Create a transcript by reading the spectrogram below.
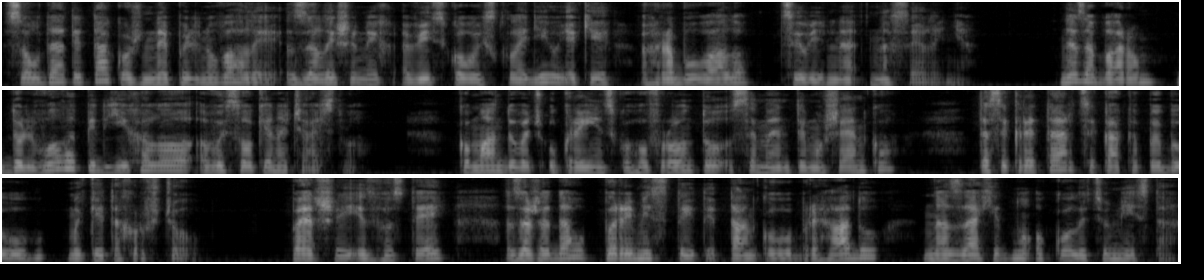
солдати також не пильнували залишених військових складів, які грабувало цивільне населення. Незабаром до Львова під'їхало високе начальство, командувач Українського фронту Семен Тимошенко та секретар ЦК КПБУ Микита Хрущов. Перший із гостей зажадав перемістити танкову бригаду на західну околицю міста,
